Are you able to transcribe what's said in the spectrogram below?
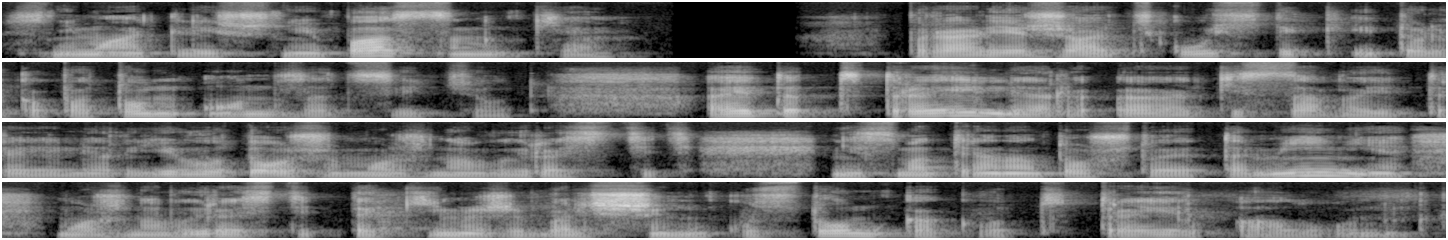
Снимать лишние пасынки прорежать кустик, и только потом он зацветет. А этот трейлер, э, кисовый трейлер, его тоже можно вырастить, несмотря на то, что это мини, можно вырастить таким же большим кустом, как вот трейл алонг.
